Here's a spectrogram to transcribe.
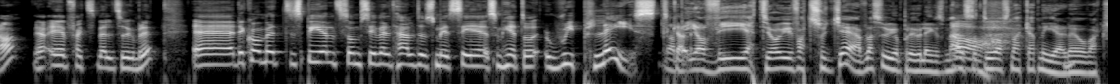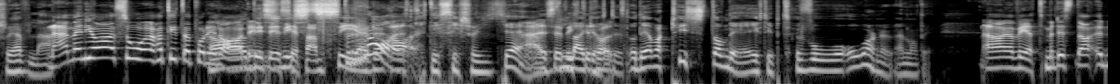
Ja, jag är faktiskt väldigt sugen på det. Eh, det kommer ett spel som ser väldigt härligt ut som, är, som heter Replaced. Ja, jag vet, jag har ju varit så jävla sugen på det hur länge som helst. Ja. Och du har snackat ner det och varit så jävla... Nej, men jag så, har tittat på det idag. det, det, ser visst fan ser bra det, ut. det ser så det ser jävla gött ut. ut. Och det har varit tyst om det i typ två år nu eller någonting. Ja, jag vet. Men det... Ja, eh,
